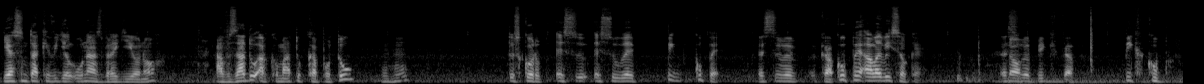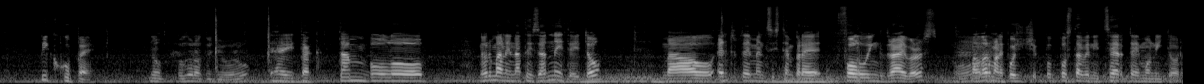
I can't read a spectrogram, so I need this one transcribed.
Ja som také videl u nás v regiónoch a vzadu, ako má tú kapotu, Mhm. To je skôr SU, SUV kupe. SUV Cup. Kupe, ale vysoké. SUV Pick Cup. Pik kup. Pik kupe. No, pozor na tú diúru. Hej, tak tam bolo... Normálne na tej zadnej tejto mal entertainment system pre following drivers. Mm. Mal normálne požič- po- postavený CRT monitor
